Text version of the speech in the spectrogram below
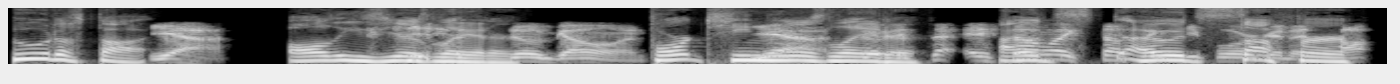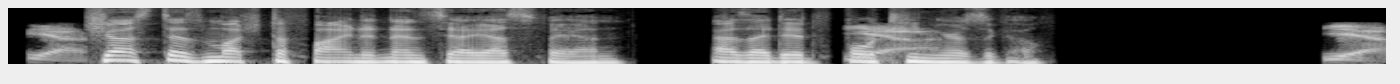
Who would have thought Yeah. all these years later Still going. 14 Yeah, years later It's not, it's I would like I would suffer talk, yeah. just as much to find an NCIS fan as I did 14 Yeah. years ago. Yeah.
